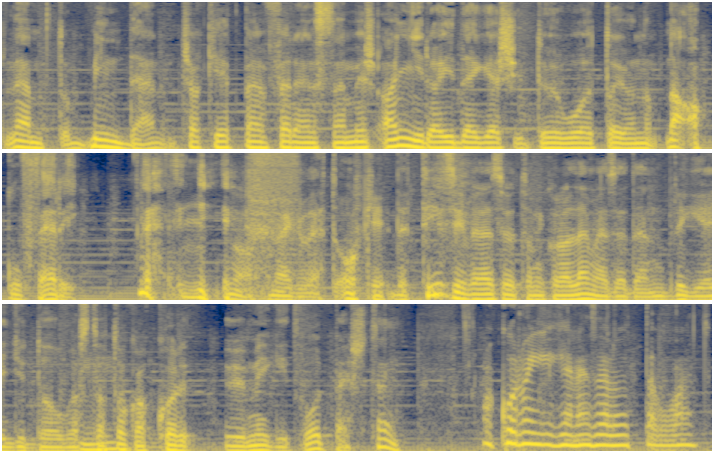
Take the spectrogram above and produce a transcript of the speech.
nem tudom, minden, csak éppen Ferenc nem, és annyira idegesítő volt olyan, na akkor Feri. Na, meg lett. Oké, okay. de tíz évvel ezelőtt, amikor a lemezeden Brigi együtt dolgoztatok, mm. akkor ő még itt volt Pesten? Akkor még igen, ez előtte volt.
